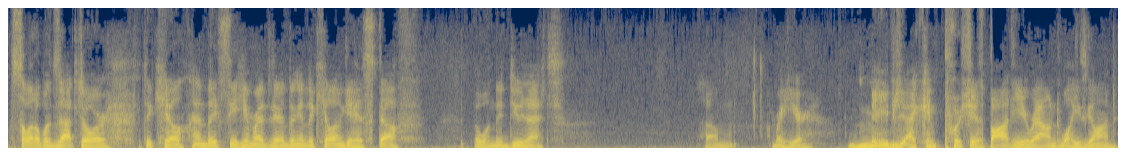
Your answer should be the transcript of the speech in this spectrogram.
someone opens that door to kill and they see him right there, they're gonna kill him and get his stuff. But when they do that, um, I'm right here. Maybe I can push his body around while he's gone.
